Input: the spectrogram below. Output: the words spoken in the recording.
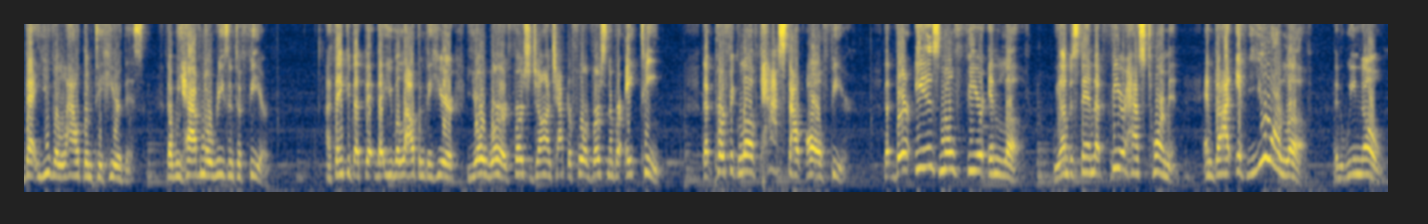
that you've allowed them to hear this, that we have no reason to fear. I thank you that, that, that you've allowed them to hear your word. First John chapter 4, verse number 18. That perfect love casts out all fear. That there is no fear in love. We understand that fear has torment. And God, if you are love, then we know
